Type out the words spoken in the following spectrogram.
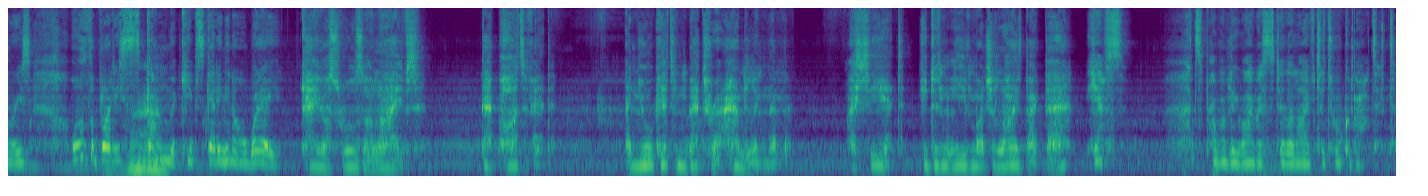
Mercenaries, all the bloody scum that keeps getting in our way. Chaos rules our lives. They're part of it. And you're getting better at handling them. I see it. You didn't leave much alive back there. Yes, that's probably why we're still alive to talk about it.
